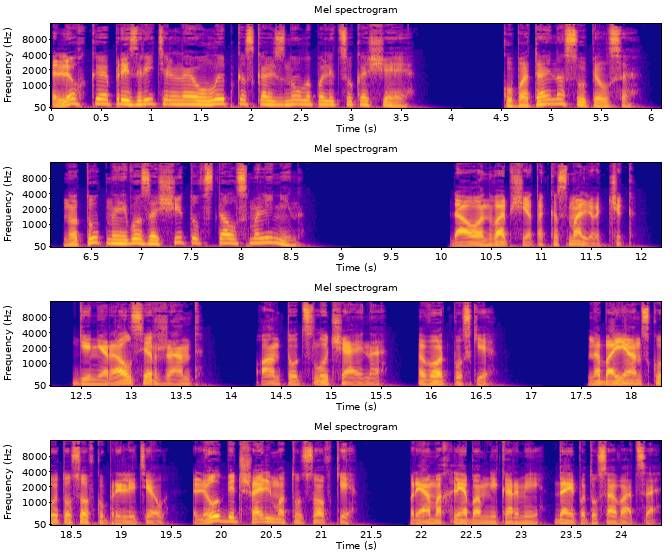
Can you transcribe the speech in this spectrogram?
Легкая презрительная улыбка скользнула по лицу Кощея. Кубатай насупился, но тут на его защиту встал Смоленин. «Да он вообще-то космолетчик. Генерал-сержант. Он тут случайно, в отпуске. На баянскую тусовку прилетел. Любит шельма тусовки. Прямо хлебом не корми, дай потусоваться».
